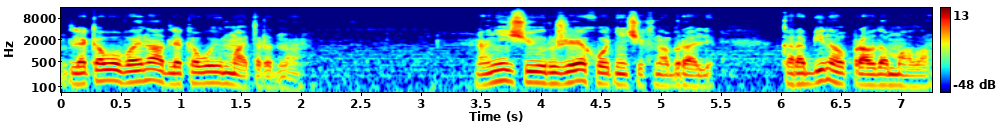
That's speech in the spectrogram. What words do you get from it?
Для кого война, для кого и мать родна. Они еще и ружей охотничьих набрали. Карабинов, правда, мало,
